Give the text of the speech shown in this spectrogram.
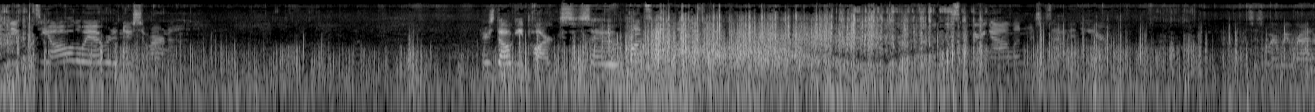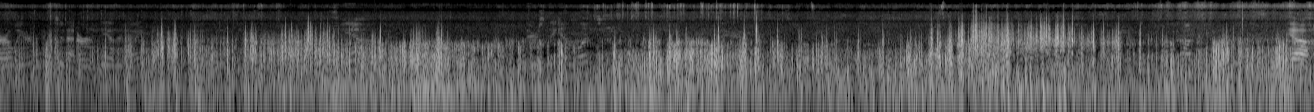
So you can see all the way over to New Smyrna. There's doggy parks. So Ponce Inlet is up. The Disappearing Island, which is out in here which is where we were at earlier, to that, or the other day. So yeah, there's the inlet. There. Yeah.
